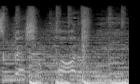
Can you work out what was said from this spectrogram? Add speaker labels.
Speaker 1: special part of me.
